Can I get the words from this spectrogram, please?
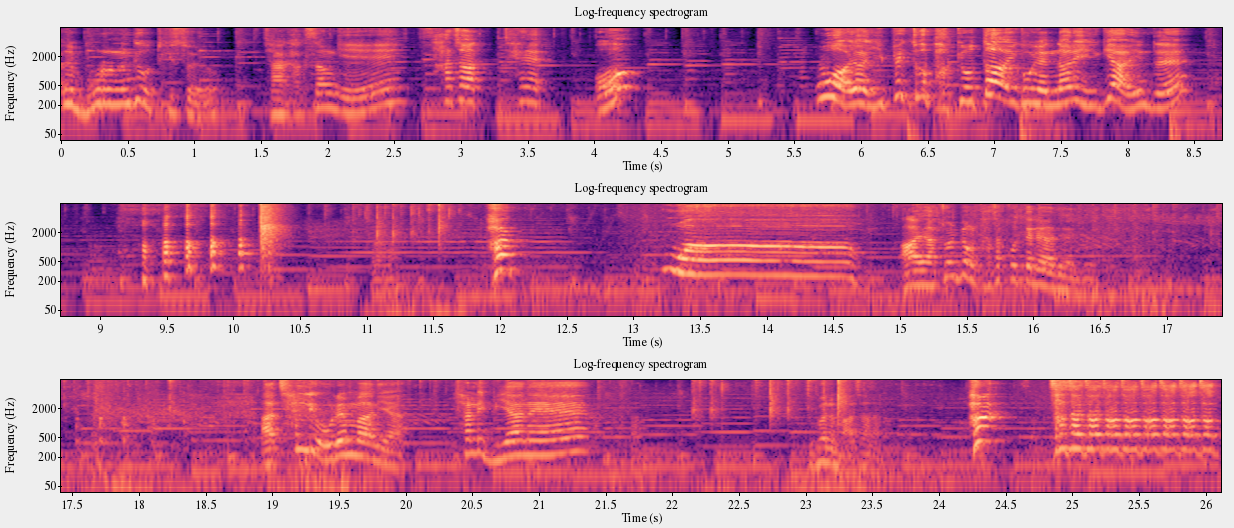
아니 모르는데 어떻게 써요? 자 각성기 사저 태 어? 우와 야 effect가 바뀌었다. 이거 옛날에 이게 아닌데? 자 핫! 우와! 아야 쫄병 다 잡고 때려야 되는데 아 찰리 오랜만이야 찰리 미안해. 이번엔 맞아라. 헛! 자자자자자자자자자.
